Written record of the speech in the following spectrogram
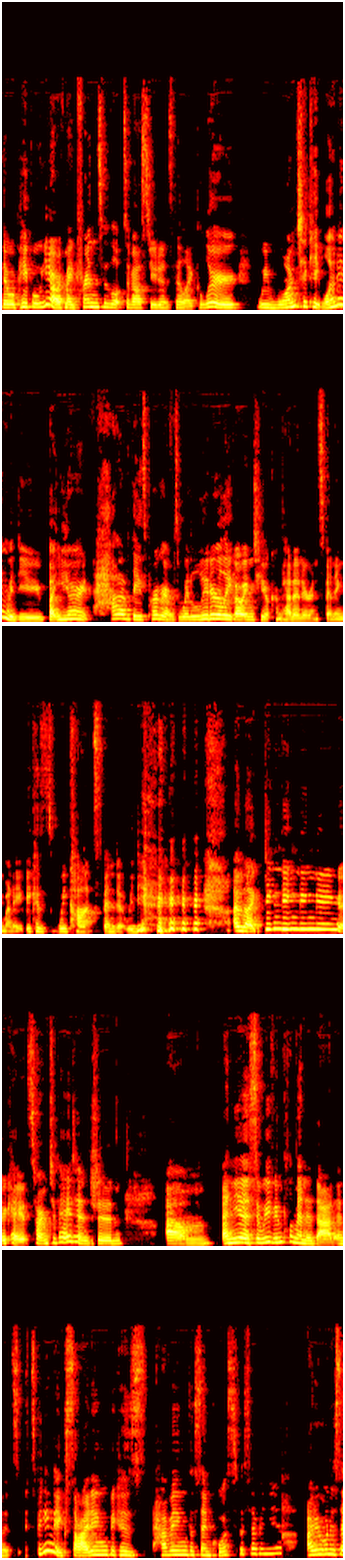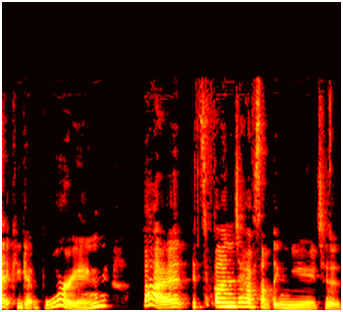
there were people, you know, I've made friends with lots of our students. They're like, Lou, we want to keep learning with you, but you don't have these programs. We're literally going to your competitor and spending money because we can't spend it with you. I'm like, ding, ding, ding, ding. Okay, it's time to pay attention. Um, and yeah, so we've implemented that, and it's it's been exciting because having the same course for seven years, I don't want to say it can get boring, but it's fun to have something new to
